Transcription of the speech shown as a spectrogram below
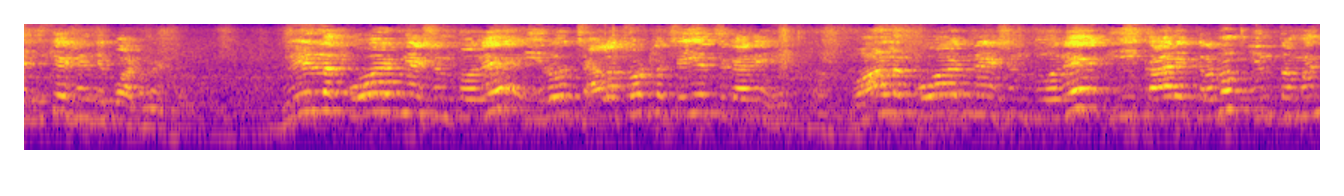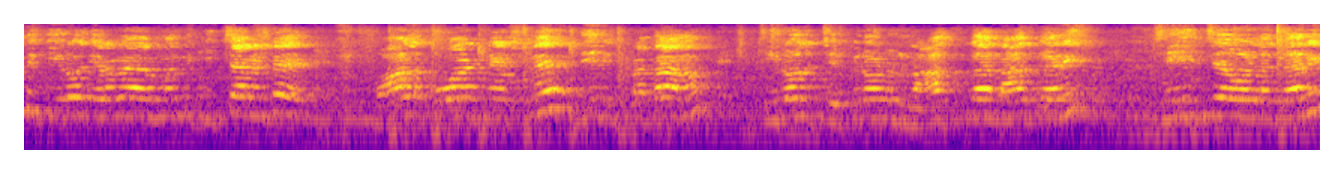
ఎడ్యుకేషన్ డిపార్ట్మెంట్. వీళ్ళ కోఆర్డినేషన్తోనే ఈరోజు చాలా చోట్ల చేయొచ్చు కానీ వాళ్ళ కోఆర్డినేషన్తోనే ఈ కార్యక్రమం ఇంతమందికి ఈరోజు ఇరవై ఆరు మందికి ఇచ్చారంటే వాళ్ళ కోఆర్డినేషనే దీనికి ప్రధానం. ఈరోజు చెప్పినోడు నాకు నాకు కానీ చేయించే వాళ్ళకి కానీ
